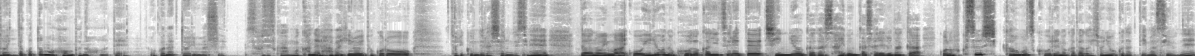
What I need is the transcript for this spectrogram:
そういったことも本部の方で行っております。そうですか。まあ、かなり幅広いところを取り組んでいらっしゃるんですね。で、あの、今、こう、医療の高度化につれて診療科が細分化される中、この複数疾患を持つ高齢の方が非常に多くなっていますよね。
